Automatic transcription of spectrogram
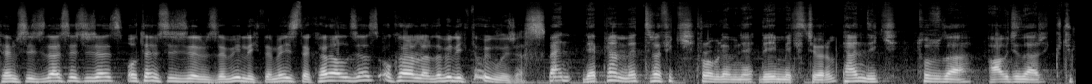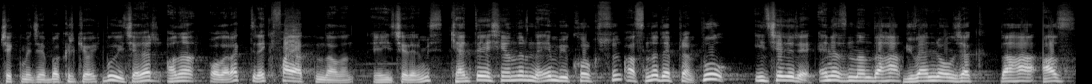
temsilciler seçeceğiz. O temsilcilerimizle birlikte mecliste karar alacağız. O kararları da birlikte uygulayacağız. Ben deprem ve trafik problemine değinmek istiyorum. Pendik, Tuzla, Avcılar, Küçükçekmece, Bakırköy bu ilçeler ana olarak direkt fay hattında olan e, ilçelerimiz. Kentte yaşayanların da en büyük korkusu aslında deprem. Bu ilçeleri en azından daha güvenli olacak, daha az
